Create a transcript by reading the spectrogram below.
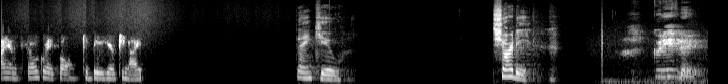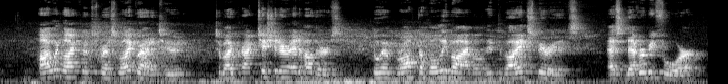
I am so grateful to be here tonight. Thank you. Shardy. Good evening. I would like to express my gratitude to my practitioner and others who have brought the Holy Bible into my experience as never before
